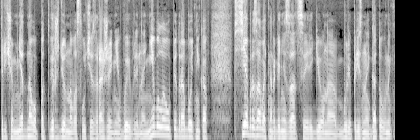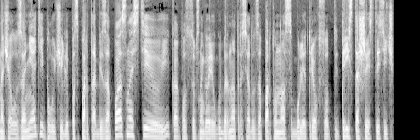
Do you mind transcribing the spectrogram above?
причем ни одного подтвержденного случая заражения выявлено не было у педработников. Все образовательные организации региона были признаны готовыми к началу занятий, получили паспорта безопасности. И, как вот, собственно, говорил губернатор, сядут за парту у нас более 300, 306 тысяч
